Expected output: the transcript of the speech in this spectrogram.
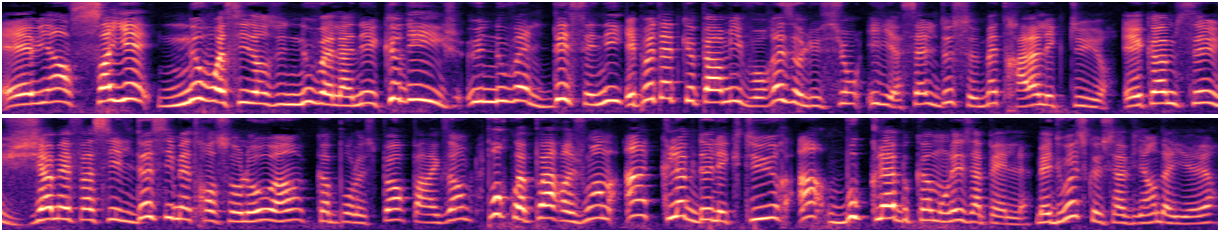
Eh bien, ça y est, nous voici dans une nouvelle année, que dis-je, une nouvelle décennie, et peut-être que parmi vos résolutions, il y a celle de se mettre à la lecture. Et comme c'est jamais facile de s'y mettre en solo, hein, comme pour le sport par exemple, pourquoi pas rejoindre un club de lecture, un book club comme on les appelle. Mais d'où est-ce que ça vient d'ailleurs?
